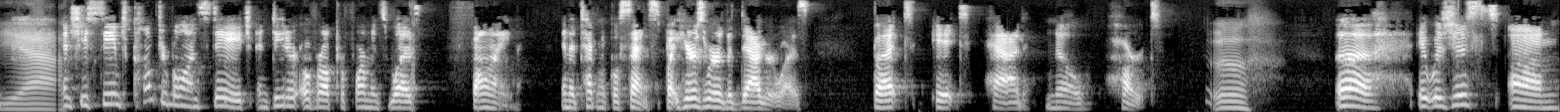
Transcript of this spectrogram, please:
yeah. and she seemed comfortable on stage, and Dieter overall performance was fine in a technical sense. But here's where the dagger was. But it had no heart. Ugh. Uh, it was just um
